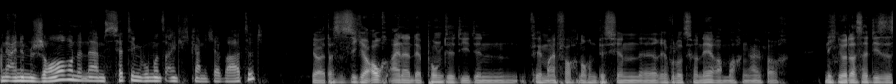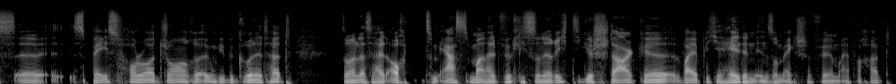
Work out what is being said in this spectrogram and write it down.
in einem Genre und in einem Setting, wo man es eigentlich gar nicht erwartet. Ja, das ist sicher auch einer der Punkte, die den Film einfach noch ein bisschen äh, revolutionärer machen einfach. Nicht nur, dass er dieses äh, Space-Horror-Genre irgendwie begründet hat, sondern dass er halt auch zum ersten Mal halt wirklich so eine richtige, starke, weibliche Heldin in so einem Actionfilm einfach hat.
